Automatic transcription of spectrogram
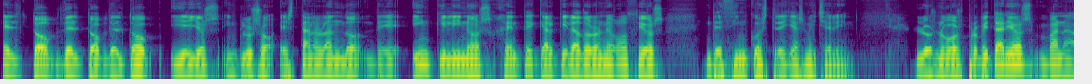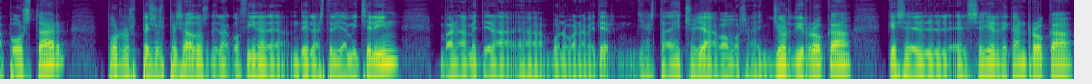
el top del top del top y ellos incluso están hablando de inquilinos, gente que ha alquilado los negocios de 5 estrellas Michelin. Los nuevos propietarios van a apostar por los pesos pesados de la cocina de, la estrella Michelin, van a meter a, bueno, van a meter, ya está hecho ya, vamos, a Jordi Roca, que es el, el seller de Can Roca,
